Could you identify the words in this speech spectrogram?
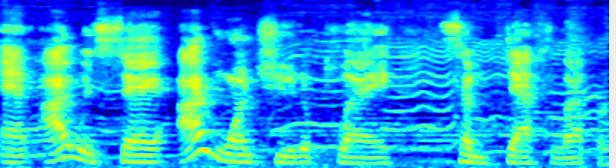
and I would say I want you to play some Def Leppard,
